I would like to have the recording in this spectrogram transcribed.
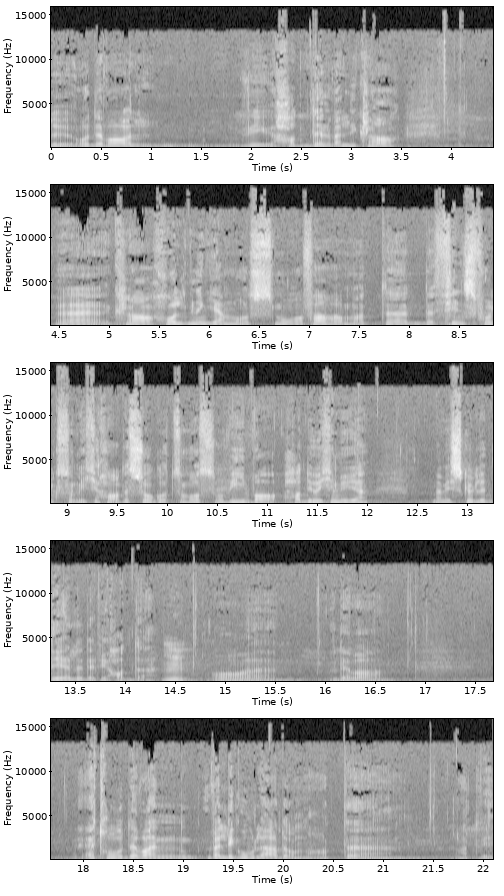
Du, og det var Vi hadde en veldig klar eh, klar holdning hjemme hos mor og far om at eh, det fins folk som ikke har det så godt som oss. Og vi var, hadde jo ikke mye, men vi skulle dele det vi hadde. Mm. Og eh, det var Jeg tror det var en veldig god lærdom at, eh, at vi,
